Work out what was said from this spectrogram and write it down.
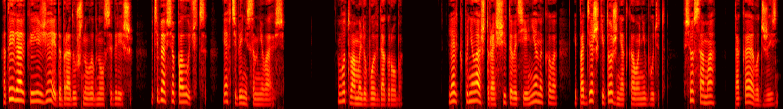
«А ты, лялька, езжай», — добродушно улыбнулся Гриша. «У тебя все получится, я в тебе не сомневаюсь». Вот вам и любовь до гроба. Лялька поняла, что рассчитывать ей не на кого, и поддержки тоже ни от кого не будет. Все сама, такая вот жизнь.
